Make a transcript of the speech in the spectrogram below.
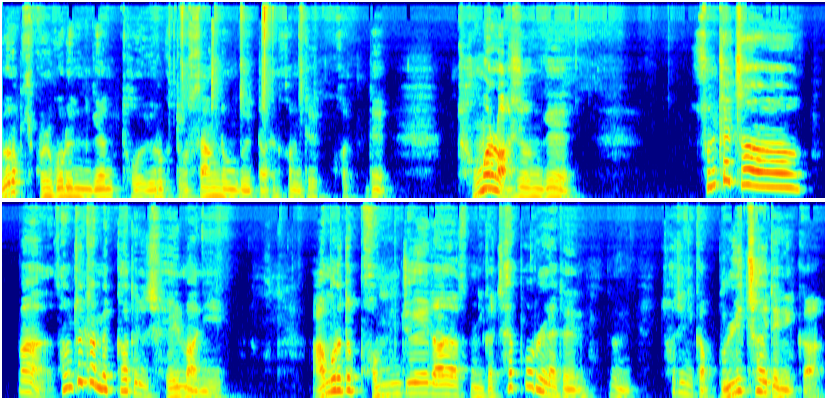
요렇게 골고루 있는 게 더 요렇게 도쌍 정도 있다고 생각하면 될 것 같은데 정말로 아쉬운 게 순찰차만 순찰차 메카들이 제일 많이 아무래도 범죄자였으니까 체포를 해야 되는 처지니까 물리쳐야 되니까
